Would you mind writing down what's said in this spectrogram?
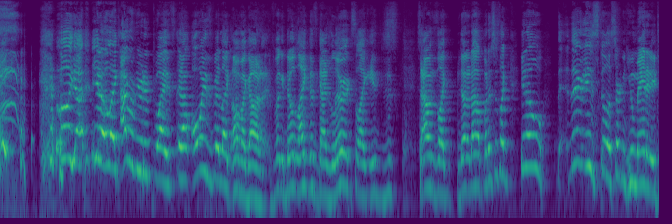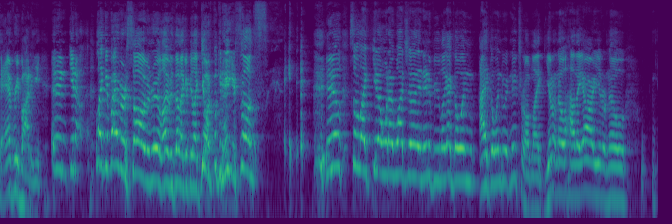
well, yeah, you know, like I reviewed it twice, and I've always been like, oh my god, I fucking don't like this guy's lyrics. Like it just sounds like da da da. But it's just like, you know, there is still a certain humanity to everybody, and you know, like if I ever saw him in real life, it's not like I'd be like, yo, I fucking hate your songs. you know? So like you know when i watch uh, an interview like i go in i go into it neutral. I'm like you don't know how they are. You don't know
